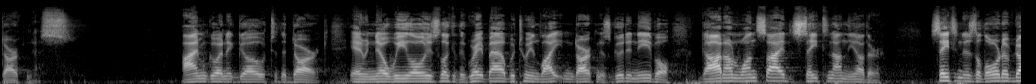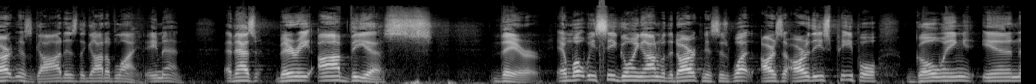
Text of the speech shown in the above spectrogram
darkness. I'm going to go to the dark. And we know we always look at the great battle between light and darkness, good and evil. God on one side, Satan on the other. Satan is the Lord of darkness, God is the God of light. Amen. And that's very obvious there. And what we see going on with the darkness is what are, are these people going in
